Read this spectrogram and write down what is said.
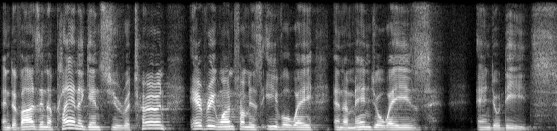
and devising a plan against you. Return everyone from his evil way and amend your ways and your deeds.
